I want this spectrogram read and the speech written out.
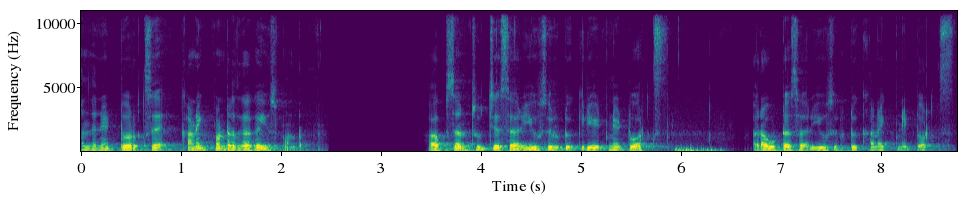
அந்த நெட்ஒர்க்ஸை கனெக்ட் பண்ணுறதுக்காக யூஸ் பண்ணுறோம் Hubs and switches are used to create networks. Routers are used to connect networks.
